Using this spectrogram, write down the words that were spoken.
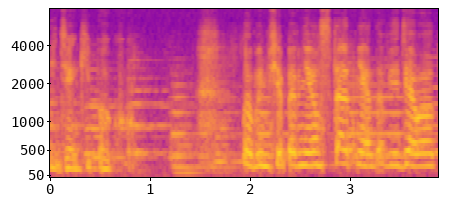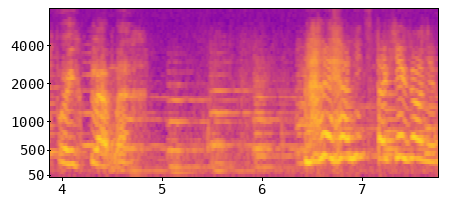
I dzięki Bogu. Bo bym się pewnie ostatnia dowiedziała o twoich planach. Ale ja nic takiego nie...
